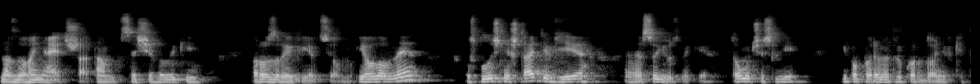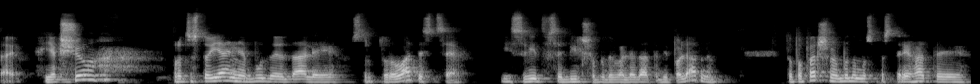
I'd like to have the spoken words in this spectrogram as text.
наздоганяє США. Там все ще великий розрив є в цьому. І головне, у Сполучених Штатів є е, союзники, в тому числі і по периметру кордонів Китаю. Якщо протистояння буде далі структуруватись це, і світ все більше буде виглядати біполярним, то, по-перше, ми будемо спостерігати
